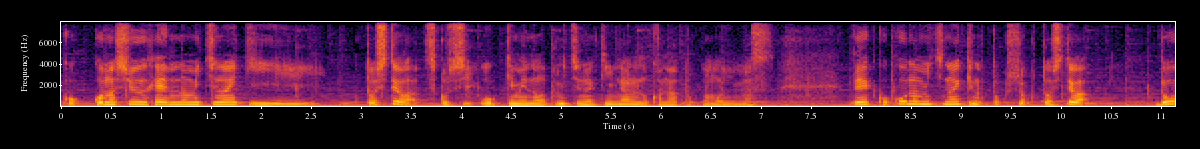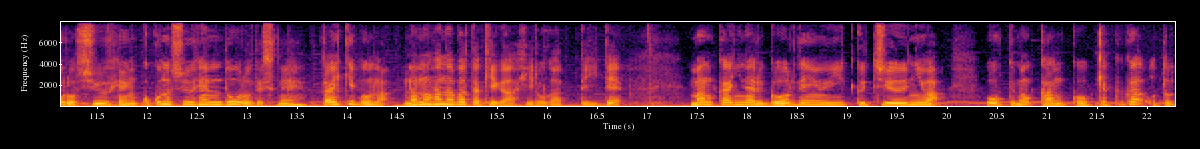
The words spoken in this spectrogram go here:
ここの周辺の道の駅としては少し大きめの道の駅になるのかなと思います。でここの道の駅の特色としては道路周辺ここの周辺道路ですね。大規模な菜の花畑が広がっていて満開になるゴールデンウィーク中には多くの観光客が訪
